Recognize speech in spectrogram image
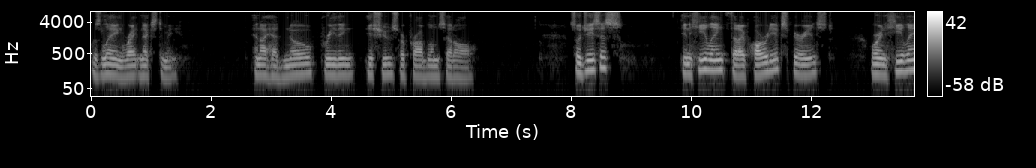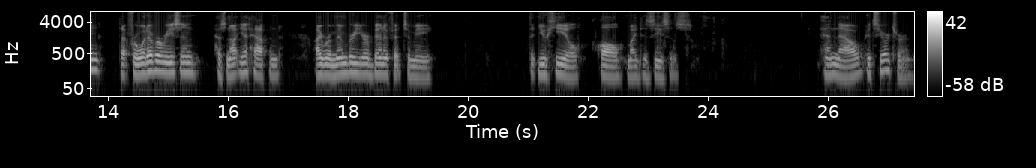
was laying right next to me, and I had no breathing issues or problems at all. So, Jesus, in healing that I've already experienced, or in healing that for whatever reason has not yet happened, I remember your benefit to me that you heal all my diseases. And now it's your turn.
